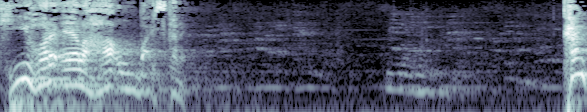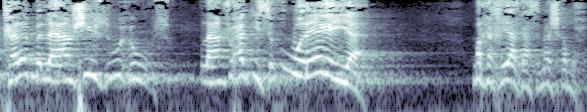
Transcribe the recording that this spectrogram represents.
kii hore ee lahaa unbaa iskale kan kale lahaanshihiisu wuxuu lahaanshu xaggiisa u wareegayaa marka khiyaarkaasi meesha ka baxo.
